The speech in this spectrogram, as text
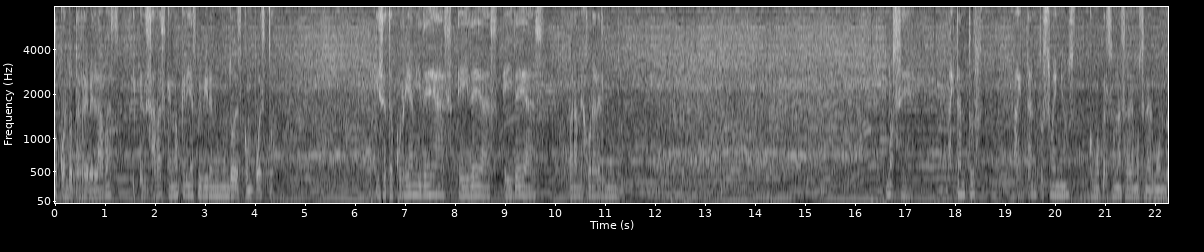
O cuando te revelabas y pensabas que no querías vivir en un mundo descompuesto. Y se te ocurrían ideas e ideas e ideas para mejorar el mundo. No sé, hay tantos, hay tantos sueños como personas sabemos en el mundo.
